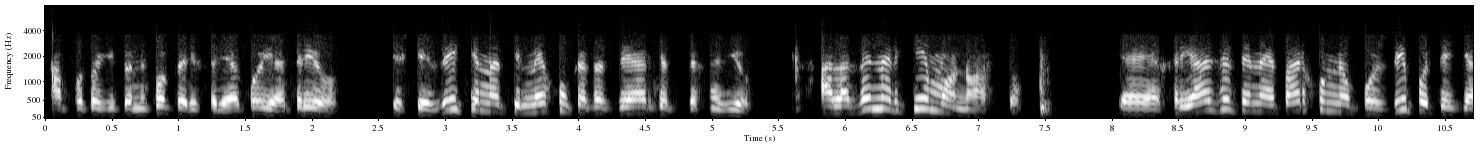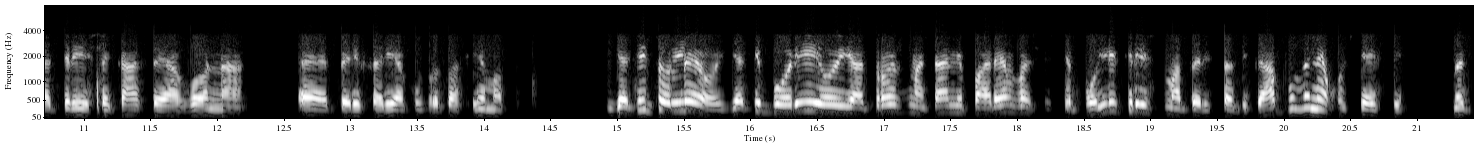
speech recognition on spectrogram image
από το γειτονικό περιφερειακό ιατρείο συσκευή και να την έχουν κατά τη διάρκεια του παιχνιδιού. Αλλά δεν αρκεί μόνο αυτό. Ε, χρειάζεται να υπάρχουν οπωσδήποτε γιατροί σε κάθε αγώνα ε, περιφερειακού πρωταθλήματος. Γιατί το λέω, γιατί μπορεί ο ιατρός να κάνει παρέμβαση σε πολύ κρίσιμα περιστατικά που δεν έχουν σχέση με το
